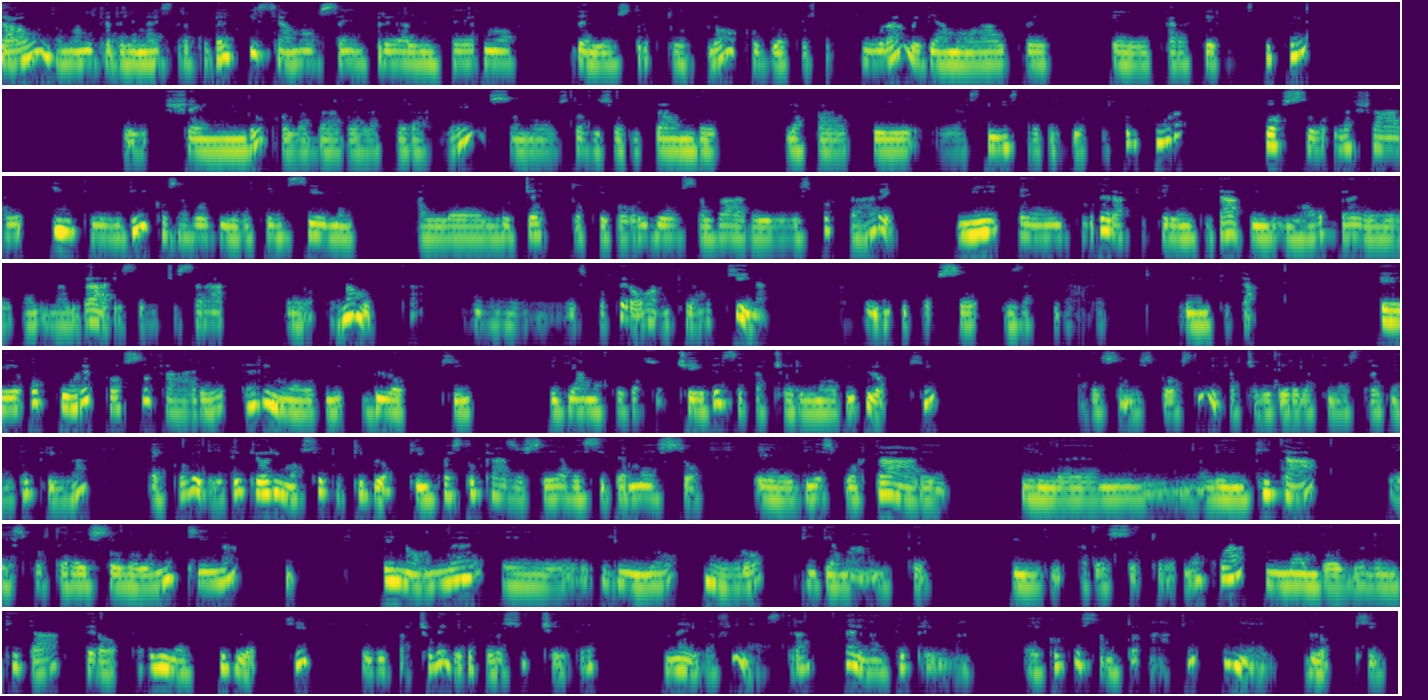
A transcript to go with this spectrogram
Ciao, da Monica delle Maestre Cubetti, siamo sempre all'interno dello Structure Block o blocco struttura, vediamo altre eh, caratteristiche. Se scendo con la barra laterale, sono, sto visualizzando la parte eh, a sinistra del blocco struttura, posso lasciare includi, cosa vuol dire? Che insieme all'oggetto che voglio salvare o esportare mi eh, includerà tutte le entità, quindi i mob e gli animali vari. Se ci sarà eh, una mucca, eh, esporterò anche la mucchina, altrimenti posso disattivare le entità. oppure posso fare rimuovi blocchi. Vediamo cosa succede se faccio rimuovi blocchi. Adesso mi sposto e vi faccio vedere la finestra di anteprima Ecco, vedete che ho rimosso tutti i blocchi. In questo caso, se avessi permesso eh, di esportare il, um, le entità, esporterei solo la mucchina e non eh, il mio muro di diamante. Quindi adesso torno qua, non voglio l'entità, però rimetto i blocchi e vi faccio vedere cosa succede nella finestra dell'anteprima. Ecco che sono tornati i miei blocchi.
